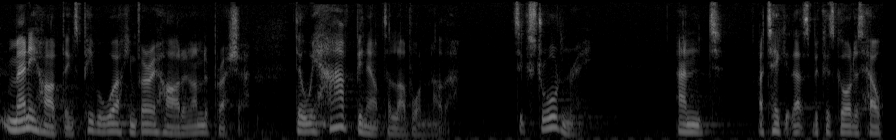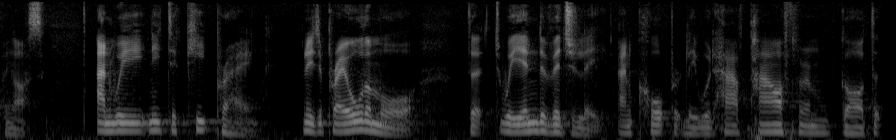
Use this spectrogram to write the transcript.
many hard things, people working very hard and under pressure, that we have been able to love one another. It's extraordinary. And I take it that's because God is helping us. And we need to keep praying. We need to pray all the more that we individually and corporately would have power from God, that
